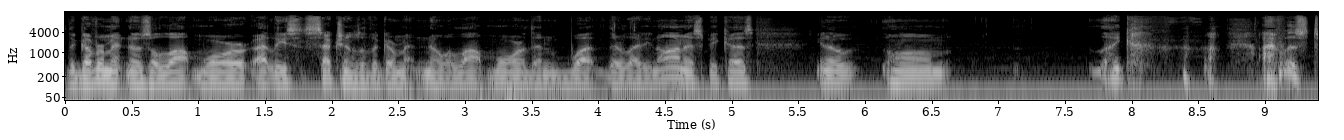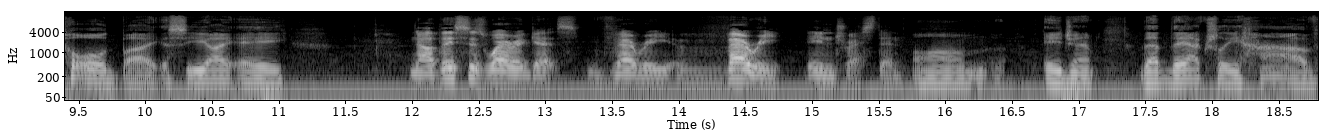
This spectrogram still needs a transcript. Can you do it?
the government knows a lot more at least sections of the government know a lot more than what they're letting on is because you know um like i was told by a cia Now this is where it gets very, very interesting. um, agent that they actually have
